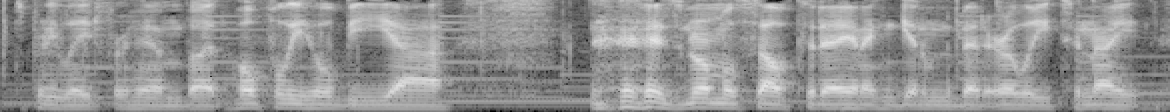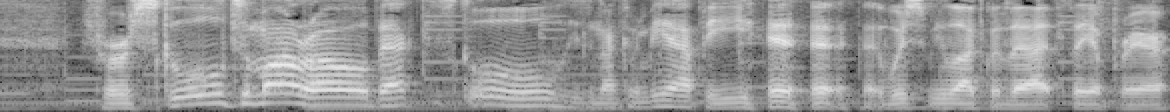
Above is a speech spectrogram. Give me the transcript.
it's pretty late for him. But hopefully he'll be uh, his normal self today, and I can get him to bed early tonight for school tomorrow. Back to school. He's not going to be happy. Wish me luck with that. Say a prayer.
